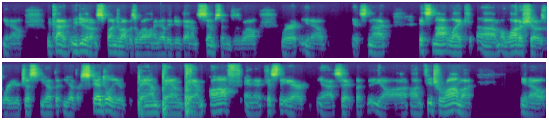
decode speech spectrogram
You know, we kind of we do that on SpongeBob as well, and I know they do that on Simpsons as well, where you know it's not it's not like um, a lot of shows where you're just you have the you have a schedule you bam bam bam off and then it hits the air you know that's it. But you know on, on futurama you know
